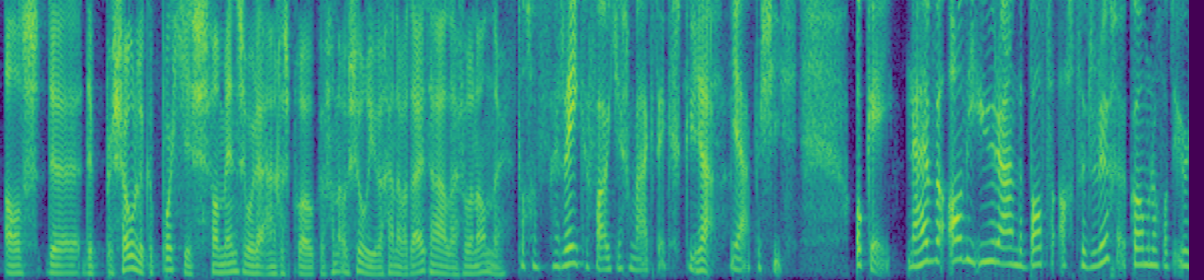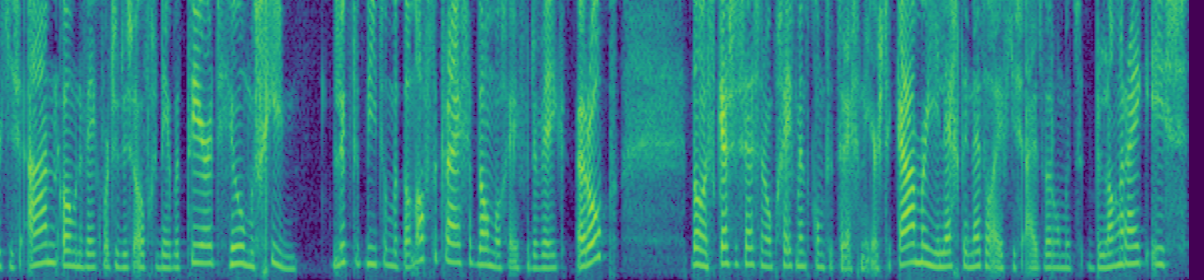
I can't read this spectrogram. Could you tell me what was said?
als de, de persoonlijke potjes van mensen worden aangesproken. Van, oh sorry, we gaan er wat uithalen voor een ander. Toch een rekenfoutje gemaakt, excuus. Ja. ja precies. Oké, nou hebben we al die uren aan debat achter de rug. Er komen nog wat uurtjes aan. Komende week wordt er dus over gedebatteerd. Heel misschien lukt het niet om het dan af te krijgen. Dan nog even de week erop. Dan is het en op een gegeven moment komt het terecht in de Eerste Kamer. Je legde net al eventjes uit waarom het belangrijk is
